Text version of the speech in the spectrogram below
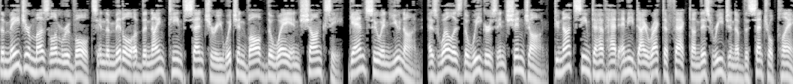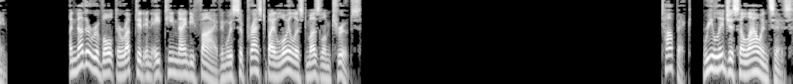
the major Muslim revolts in the middle of the 19th century which involved the Hui in Shaanxi, Gansu and Yunnan, as well as the Uyghurs in Xinjiang, do not seem to have had any direct effect on this region of the Central Plain. Another revolt erupted in 1895 and was suppressed by loyalist Muslim troops. Religious allowances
